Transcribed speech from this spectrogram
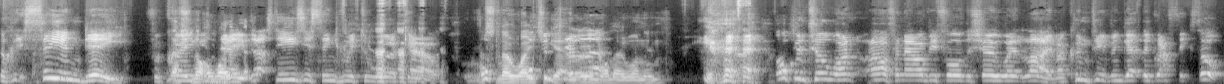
look, it's C and D for That's Craig not and Dave. That's the easiest thing for me to work out. There's no way to get a until, room uh, 101 in. Yeah, up until one half an hour before the show went live, I couldn't even get the graphics up.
